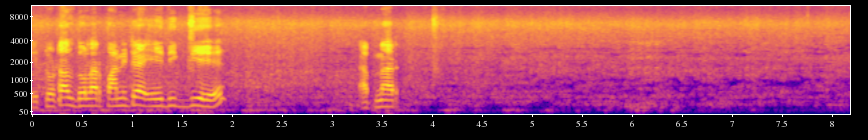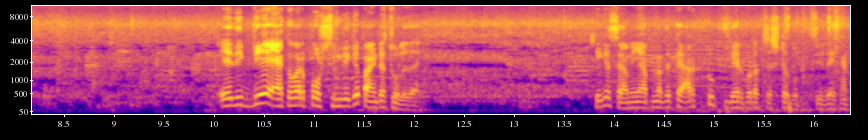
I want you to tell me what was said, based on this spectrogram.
এই টোটাল দোলার পানিটা এই দিক দিয়ে আপনার এই দিক দিয়ে একেবারে পশ্চিম দিকে পানিটা চলে যায়। ঠিক আছে? আমি আপনাদেরকে আর একটু ক্লিয়ার করার চেষ্টা করছি, দেখেন।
